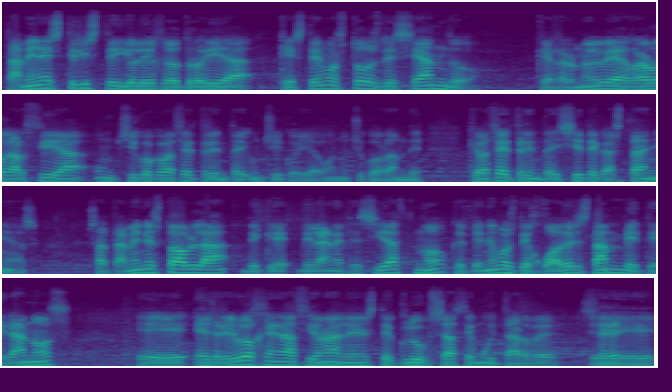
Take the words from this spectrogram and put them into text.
También es triste, yo lo dije el otro día, que estemos todos deseando que renueve a Raúl García, un chico que va a hacer 30, y- un chico ya, bueno, un chico grande, que va a hacer 37 castañas. O sea, también esto habla de que de la necesidad, ¿no? que tenemos de jugadores tan veteranos. Eh, el relevo generacional en este club se hace muy tarde, Sí. eh,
